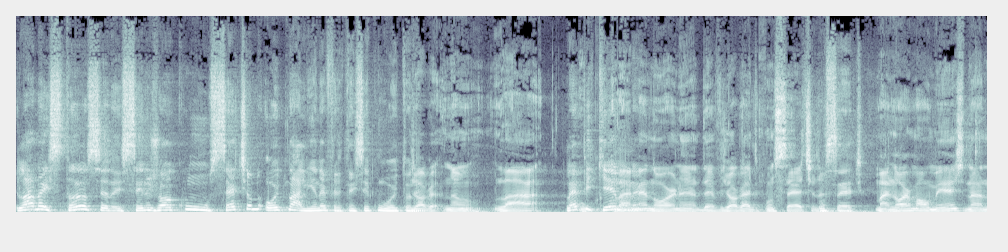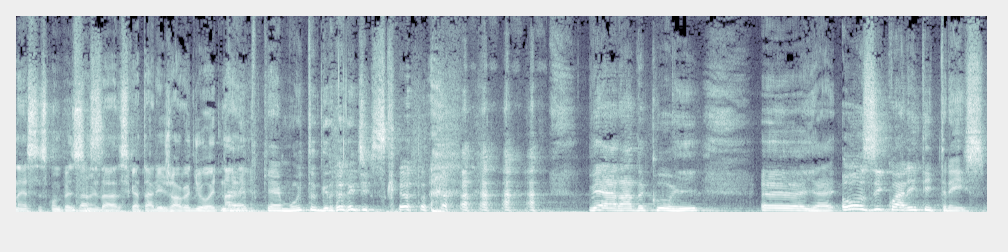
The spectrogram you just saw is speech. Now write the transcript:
lá na estância, né, Sênio joga com 7 ou 8 na linha, né, Fred? Tem que ser com 8, né? Joga, não, lá. Lá é pequeno, Lá né? é menor, né? Deve jogar de com sete, né? Com sete. Mas normalmente na- nessas competições Das- da Secretaria joga de oito na É, linha. porque é muito grande os campos. Vearada corri. Ai, ai. 11:43.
